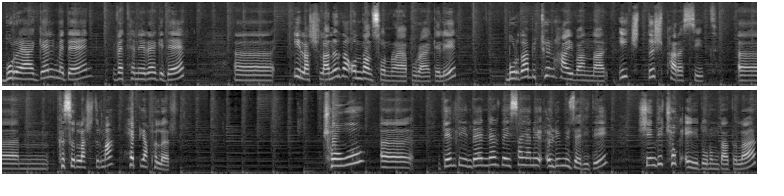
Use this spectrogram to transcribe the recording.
Buraya gelmeden veterinere gider, e, ilaçlanır da ondan sonra buraya gelir. Burada bütün hayvanlar iç dış parasit, e, kısırlaştırma hep yapılır. Çoğu e, geldiğinde neredeyse yani ölüm üzeriydi. Şimdi çok iyi durumdadılar.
